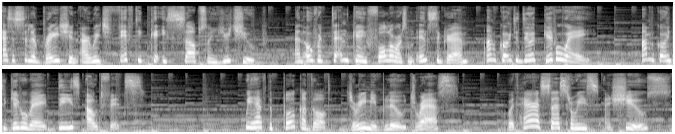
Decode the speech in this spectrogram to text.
As a celebration, I reached 50k subs on YouTube and over 10k followers on Instagram, I'm going to do a giveaway. I'm going to give away these outfits. We have the polka dot dreamy blue dress with hair accessories and shoes.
